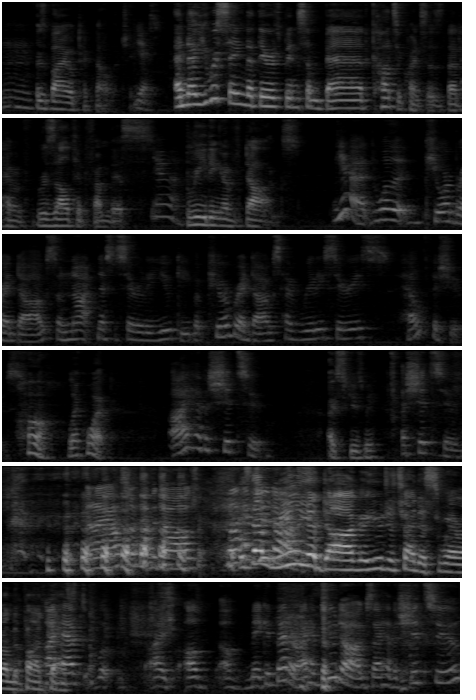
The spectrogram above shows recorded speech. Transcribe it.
hmm is biotechnology. Yes. And now you were saying that there's been some bad consequences that have resulted from this Yeah. breeding of dogs. Yeah, well, purebred dogs, so not necessarily Yuki, but purebred dogs have really serious health issues. Huh. Like what? I have a Shih Tzu, Excuse me. a Shih Tzu, and I also have a dog. Well, Is that really a dog, or are you just trying to swear on the podcast? I have to. Well, I, I'll, I'll make it better. I have two dogs. I have a Shih Tzu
